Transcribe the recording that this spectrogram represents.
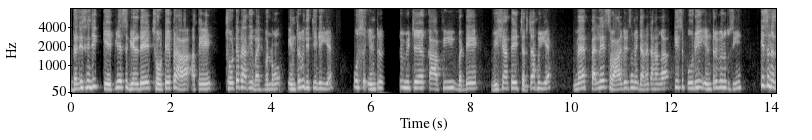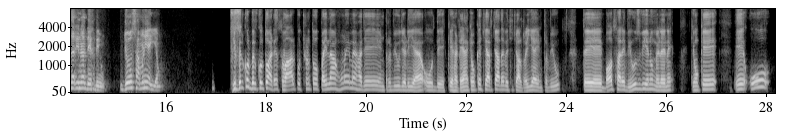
Daljit Singh ji KPS Gill ਦੇ ਛੋਟੇ ਭਰਾ ਅਤੇ ਛੋਟੇ ਭਰਾ ਦੀ ਵਾਈਫ ਵੱਲੋਂ ਇੰਟਰਵਿਊ ਦਿੱਤੀ ਗਈ ਹੈ। ਉਸ ਇੰਟਰਵਿਊ ਵਿੱਚ ਕਾਫੀ ਵੱਡੇ ਵਿਸ਼ਿਆਂ ਤੇ ਚਰਚਾ ਹੋਈ ਹੈ। ਮੈਂ ਪਹਿਲੇ ਸਵਾਲ ਜੋ ਤੁਹਾਨੂੰ ਜਾਣਨਾ ਚਾਹਾਂਗਾ ਕਿ ਇਸ ਪੂਰੀ ਇੰਟਰਵਿਊ ਨੂੰ ਤੁਸੀਂ ਕਿਸ ਨਜ਼ਰੀਏ ਨਾਲ ਦੇਖਦੇ ਹੋ, ਜੋ ਸਾਹਮਣੇ ਆਈ ਹੈ ਜੀ, ਬਿਲਕੁਲ ਬਿਲਕੁਲ। ਤੁਹਾਡੇ ਸਵਾਲ ਪੁੱਛਣ ਤੋਂ ਪਹਿਲਾਂ ਹੁਣੇ ਮੈਂ ਹਜੇ ਇੰਟਰਵਿਊ ਜਿਹੜੀ ਹੈ, ਉਹ ਦੇਖ ਕੇ ਹਟਿਆ, ਕਿਉਂਕਿ ਚਰਚਾ ਦੇ ਵਿੱਚ ਚੱਲ ਰਹੀ ਹੈ ਇੰਟਰਵਿਊ ਤੇ ਬਹੁਤ ਸਾਰੇ ਵਿਊਜ਼ ਵੀ ਇਹਨੂੰ ਮਿਲੇ ਨੇ, ਕਿਉਂਕਿ ਇਹ ਉਹ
